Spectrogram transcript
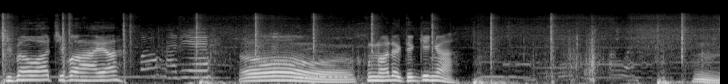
Chị bao á, chị bao hai á? Đi Ồ, không nói được tiếng kinh à? rồi Ừ.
